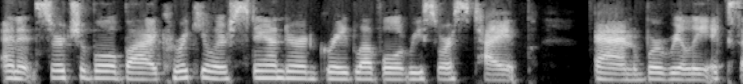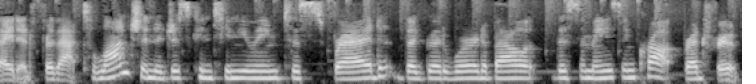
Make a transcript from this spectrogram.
And it's searchable by curricular standard, grade level, resource type. And we're really excited for that to launch and to just continuing to spread the good word about this amazing crop, breadfruit.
